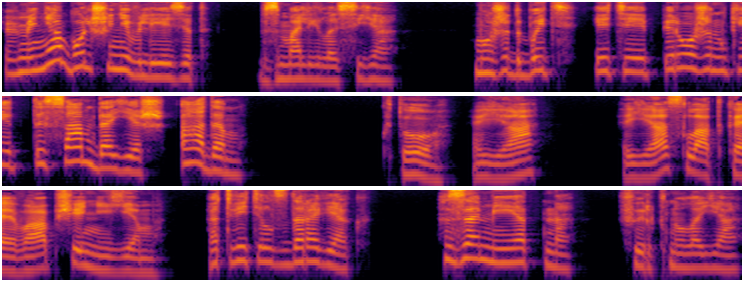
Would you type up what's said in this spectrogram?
в меня больше не влезет», — взмолилась я. «Может быть, эти пироженки ты сам даешь, Адам?» «Кто? Я? Я сладкое вообще не ем», — ответил здоровяк. «Заметно», — фыркнула я,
